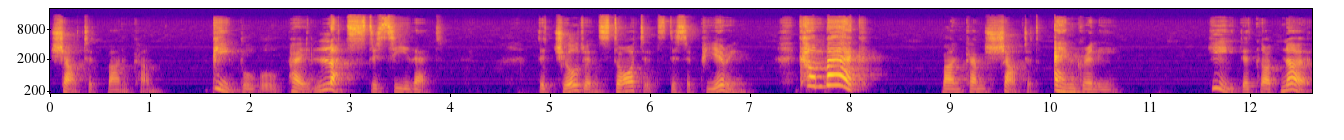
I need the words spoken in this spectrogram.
shouted Buncombe. People will pay lots to see that. The children started disappearing. Come back! Buncombe shouted angrily. He did not know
